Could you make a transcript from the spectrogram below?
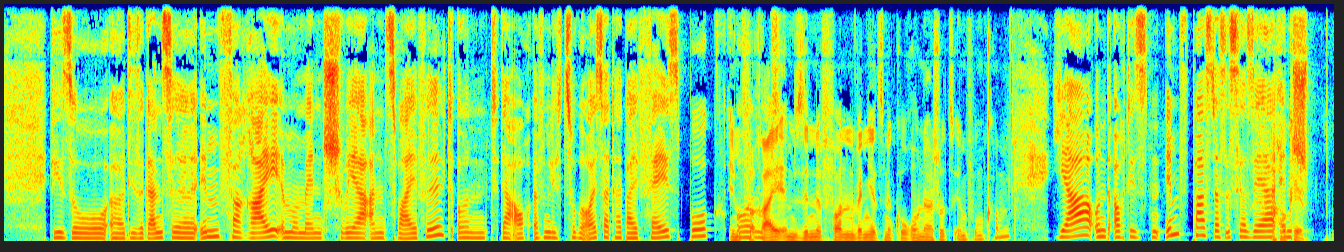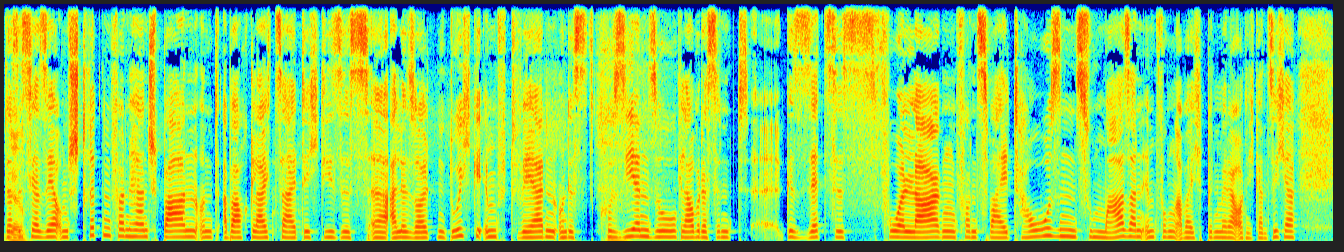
die so äh, diese ganze Impferei im Moment schwer anzweifelt und da auch öffentlich zu geäußert hat bei Facebook. Impferei im Sinne von, wenn jetzt eine Corona-Schutzimpfung kommt? Ja, und auch diesen Impfpass, das ist ja sehr Ach, okay. Das ja. ist ja sehr umstritten von Herrn Spahn und aber auch gleichzeitig dieses, äh, alle sollten durchgeimpft werden und es kursieren so, ich glaube, das sind äh, Gesetzesvorlagen von 2000 zu Masernimpfungen, aber ich bin mir da auch nicht ganz sicher.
